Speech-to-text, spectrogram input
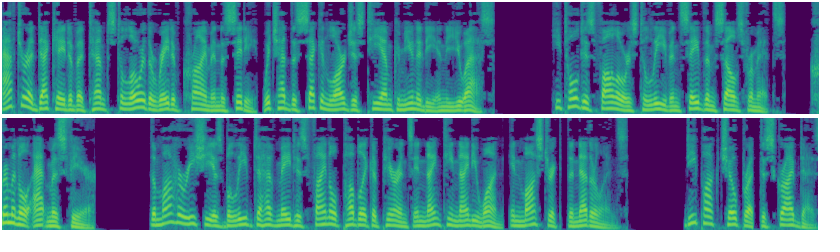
after a decade of attempts to lower the rate of crime in the city, which had the second largest TM community in the U.S. He told his followers to leave and save themselves from its criminal atmosphere. The Maharishi is believed to have made his final public appearance in 1991, in Maastricht, the Netherlands. Deepak Chopra, described as,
